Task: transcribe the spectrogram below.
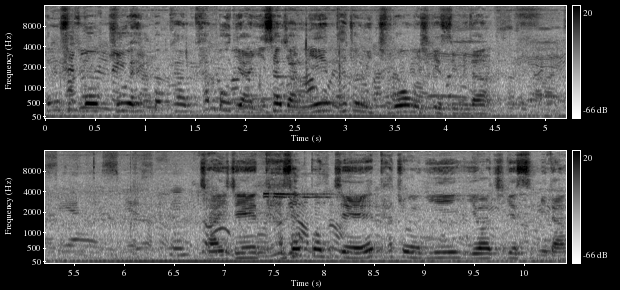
홍순복 주 행복한 캄보디아 이사장님 타종 위치로 모시겠습니다. 자 이제 다섯 번째 타종이 이어지겠습니다.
